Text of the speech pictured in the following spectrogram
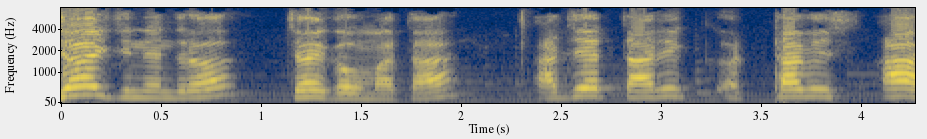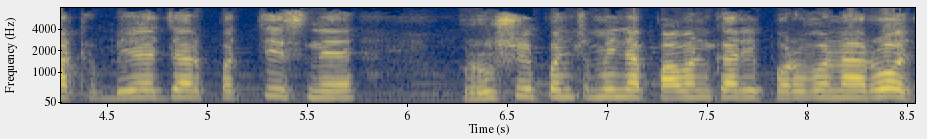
જય જિનેન્દ્ર, જય ગૌ માતા આજે તારીખ અઠ્ઠાવીસ આઠ બે હજાર પચીસ ને ઋષિ પંચમીના પાવનકારી પર્વના રોજ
